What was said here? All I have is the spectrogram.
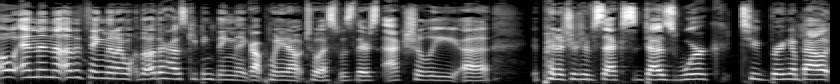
Oh, and then the other thing that I, the other housekeeping thing that got pointed out to us was there's actually uh, penetrative sex does work to bring about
